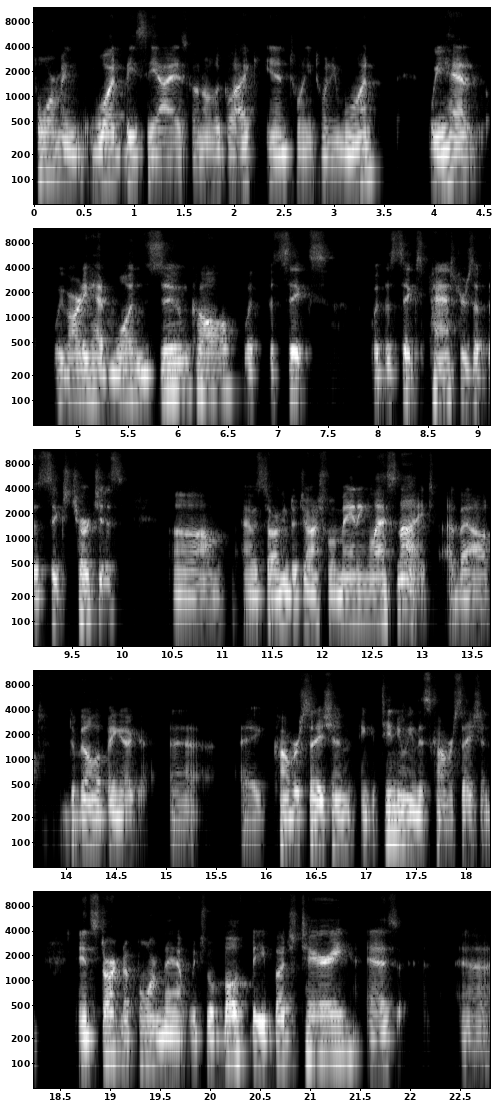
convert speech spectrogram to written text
forming what BCI is going to look like in 2021. We had, we've already had one Zoom call with the six, with the six pastors of the six churches. Um, I was talking to Joshua Manning last night about developing a, a, a conversation and continuing this conversation and starting to form that, which will both be budgetary as uh,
